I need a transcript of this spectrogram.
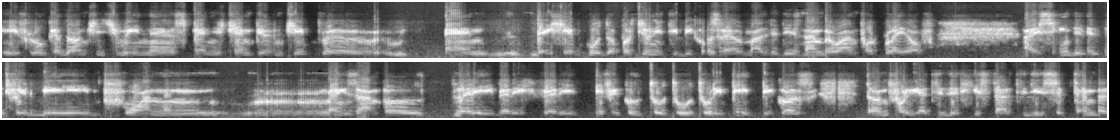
if Luka Doncic win a Spanish championship. Uh, and they have good opportunity because Real Madrid is number one for playoff. I think that it will be one um, example very, very, very difficult to, to, to repeat because don't forget that he started in September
